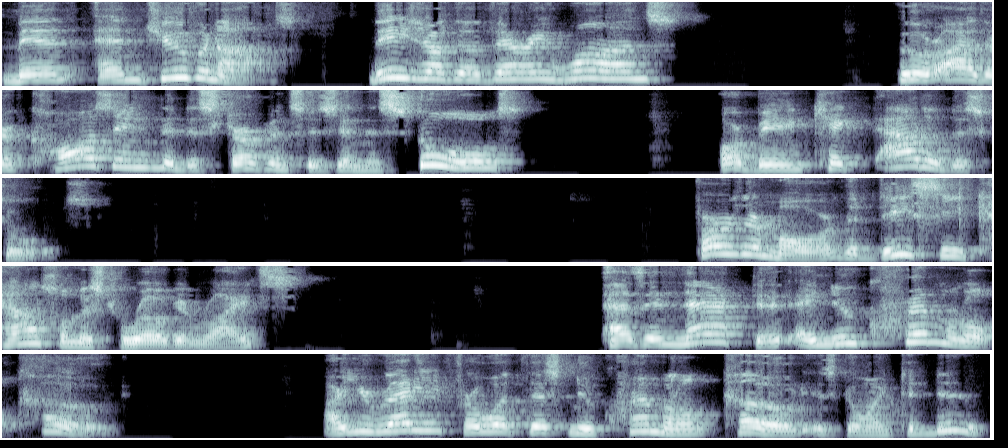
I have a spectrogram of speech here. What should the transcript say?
men and juveniles. These are the very ones who are either causing the disturbances in the schools or being kicked out of the schools. Furthermore, the DC Council, Mr. Rogan writes, has enacted a new criminal code. Are you ready for what this new criminal code is going to do?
